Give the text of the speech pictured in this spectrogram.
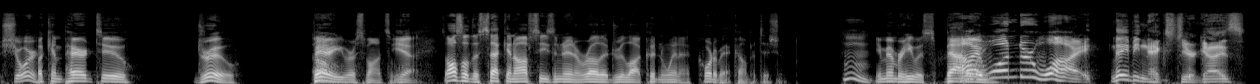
Sure. but compared to Drew, very Oh, responsible. yeah. it's also the second offseason in a row that Drew Lock couldn't win a quarterback competition. Hmm. You remember he was battling. I wonder why. Maybe next year, guys.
